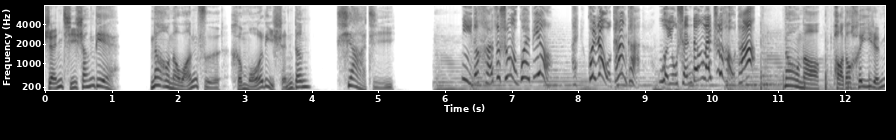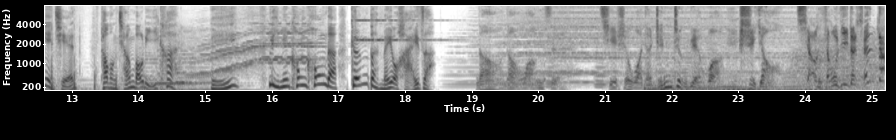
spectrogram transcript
神奇商店，闹闹王子和魔力神灯下集。你的孩子生了怪病，哎，快让我看看，我用神灯来治好他。闹闹跑到黑衣人面前，他往襁褓里一看，咦，里面空空的，根本没有孩子。闹闹王子，其实我的真正愿望是要抢走你的神灯，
